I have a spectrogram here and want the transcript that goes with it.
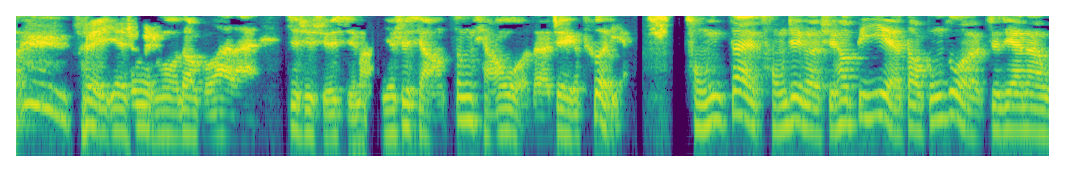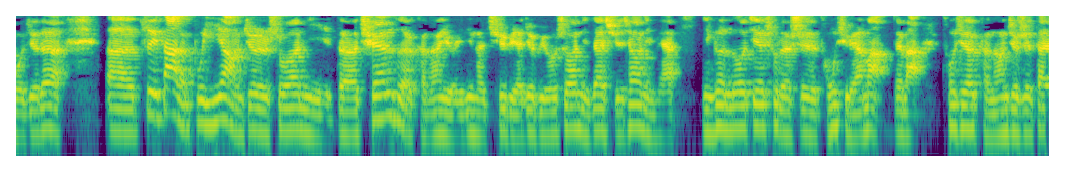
所以也是为什么我到国外来继续学习嘛，也是想增强我的这个特点。从在从这个学校毕业到工作之间呢，我觉得，呃，最大的不一样就是说你的圈子可能有一定的区别。就比如说你在学校里面，你更多接触的是同学嘛，对吧？同学可能就是大家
